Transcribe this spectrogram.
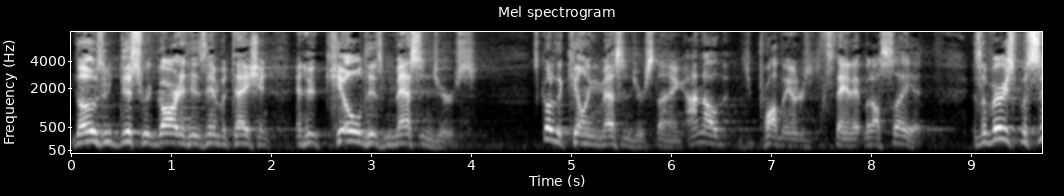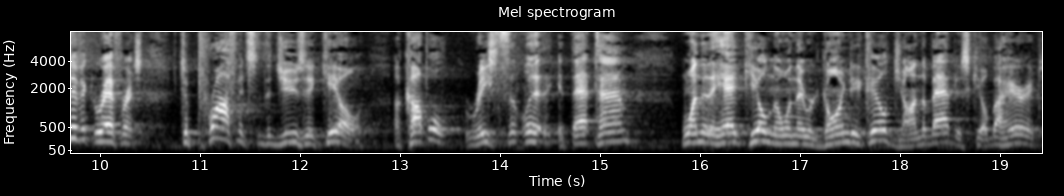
Those who disregarded his invitation and who killed his messengers. Let's go to the killing messengers thing. I know you probably understand it, but I'll say it. It's a very specific reference to prophets the Jews had killed. A couple recently at that time, one that they had killed, no one they were going to kill, John the Baptist, killed by Herod.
